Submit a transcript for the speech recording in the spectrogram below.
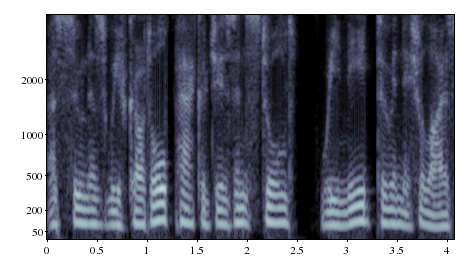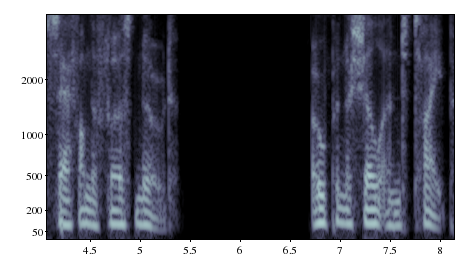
As soon as we've got all packages installed, we need to initialize Ceph on the first node open a shell and type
